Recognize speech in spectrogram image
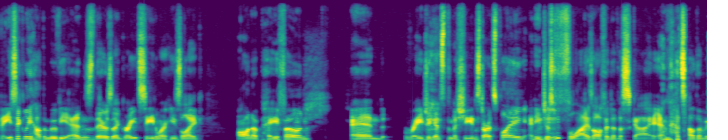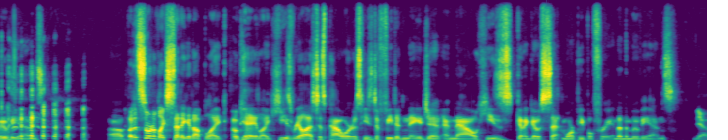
basically how the movie ends. There's a great scene where he's like on a payphone and Rage Against the Machine starts playing and he just flies off into the sky and that's how the movie ends. uh, but it's sort of like setting it up like, okay, like he's realized his powers, he's defeated an agent, and now he's gonna go set more people free, and then the movie ends. Yeah.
